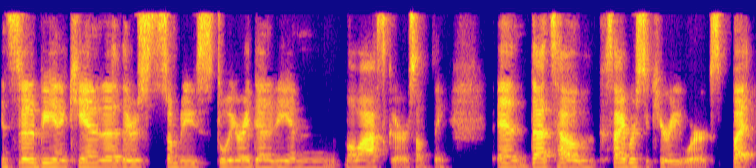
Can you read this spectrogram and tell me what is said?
instead of being in canada there's somebody stole your identity in alaska or something. And that's how cybersecurity works. But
